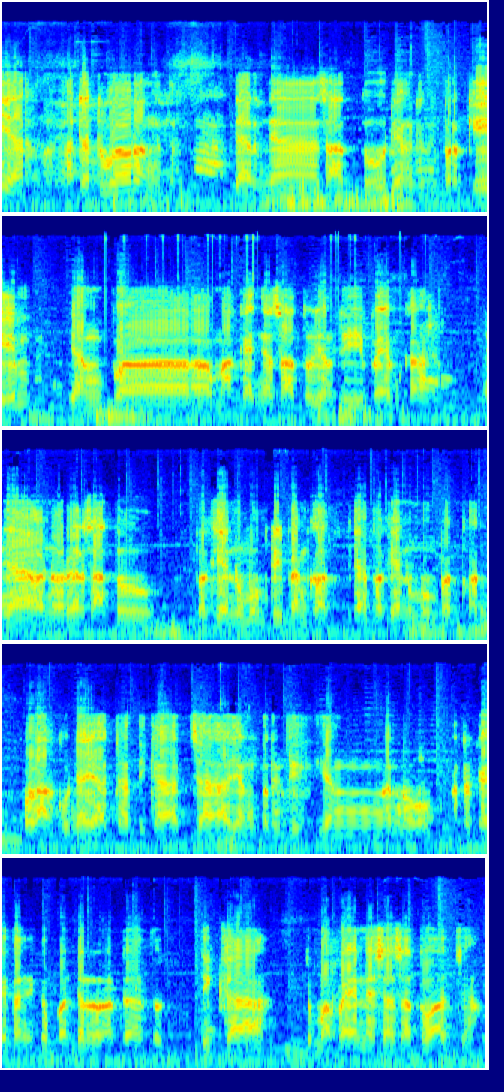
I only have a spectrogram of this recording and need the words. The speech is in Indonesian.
Iya, ada dua orang itu. Darnya satu yang di perkim yang pemakainya satu yang di PMK ya honorer satu. Bagian umum di Pemkot ya bagian umum Pemkot pelakunya ya ada tiga aja yang terindik yang ano ada kaitannya ke bandar ada tiga. Cuma PNS nya satu aja.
